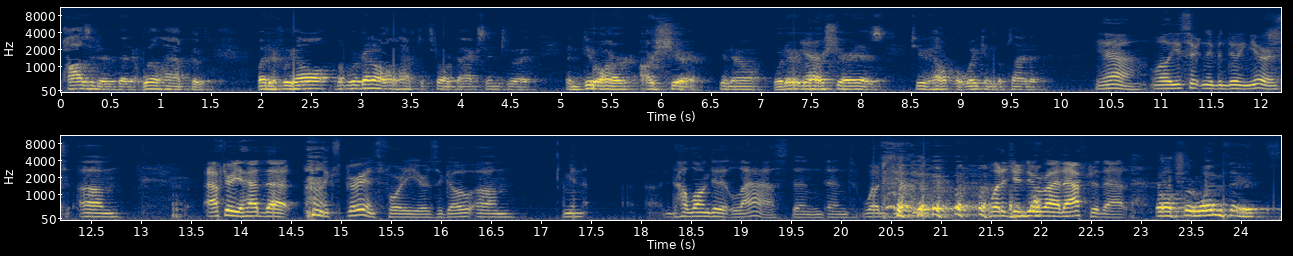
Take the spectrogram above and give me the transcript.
positive that it will happen. But if we all, but we're going to all have to throw our backs into it and do our, our share, you know, whatever Yeah. our share is to help awaken the planet. Yeah, well, you've certainly been doing yours. Um, after you had that experience 40 years ago, um, I mean, how long did it last, and, and what did you do? what did you do right after that? Well, for one thing, it's,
